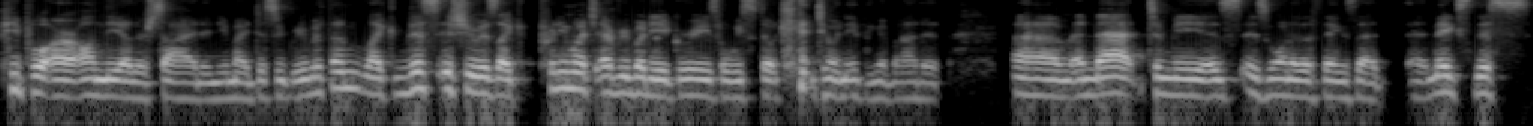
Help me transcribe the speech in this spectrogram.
people are on the other side and you might disagree with them. Like this issue is like pretty much everybody agrees, but we still can't do anything about it. Um, and that to me is is one of the things that makes this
